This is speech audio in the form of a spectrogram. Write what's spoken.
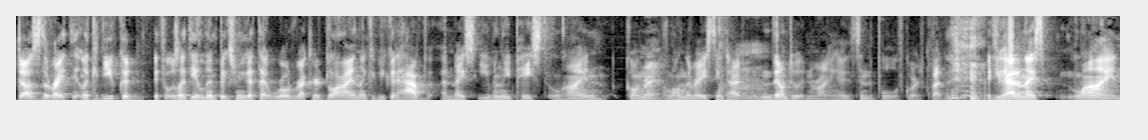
does the right thing, like if you could, if it was like the Olympics when you got that world record line, like if you could have a nice evenly paced line going Right. along the race the entire, they don't do it in running, it's in the pool, of course. But if you had a nice line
